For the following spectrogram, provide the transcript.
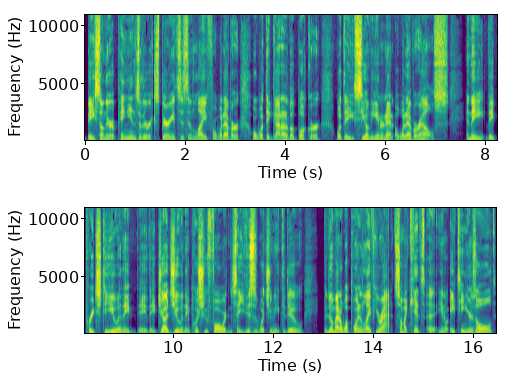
based on their opinions or their experiences in life or whatever or what they got out of a book or what they see on the internet or whatever else and they they preach to you and they they, they judge you and they push you forward and say this is what you need to do no matter what point in life you're at. So my kid's, uh, you know, 18 years old,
